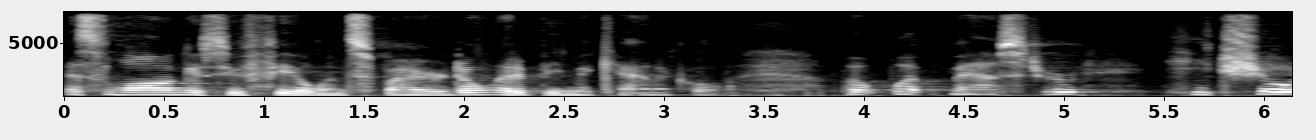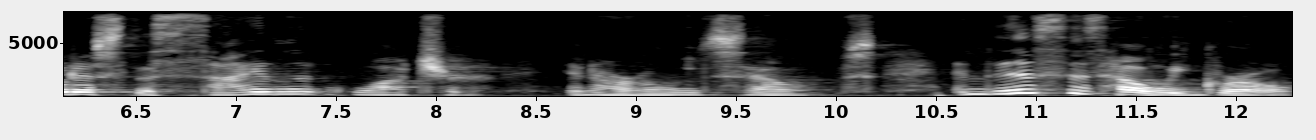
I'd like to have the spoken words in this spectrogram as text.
as long as you feel inspired. Don't let it be mechanical. But what Master, he showed us the silent watcher in our own selves. And this is how we grow.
